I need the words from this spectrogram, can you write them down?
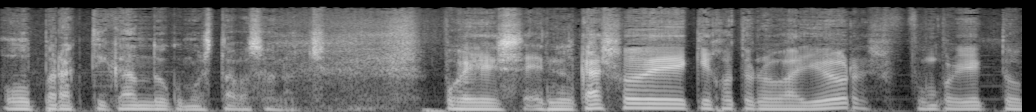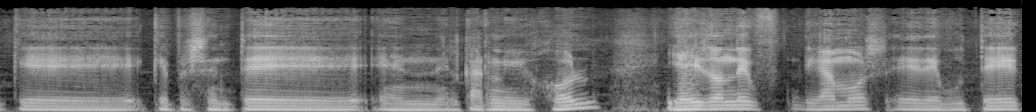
o practicando como estabas anoche? Pues en el caso de Quijote Nueva York fue un proyecto que, presenté en el Carnegie Hall y ahí es donde, digamos, eh, debuté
